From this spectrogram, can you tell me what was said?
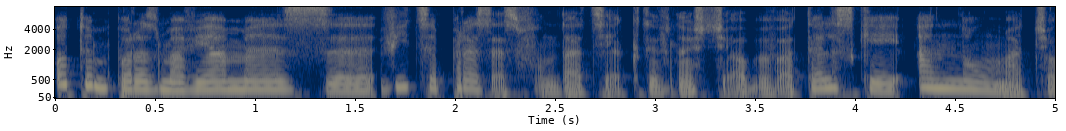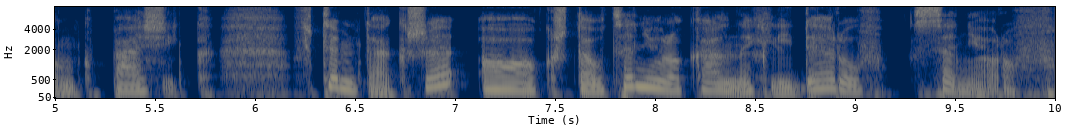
O tym porozmawiamy z wiceprezes Fundacji Aktywności Obywatelskiej Anną Maciąg-Pazik. W tym także o kształceniu lokalnych liderów, seniorów.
